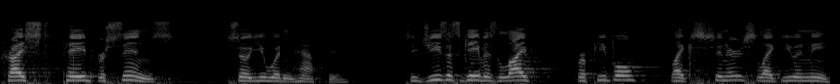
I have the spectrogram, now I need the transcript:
Christ paid for sins, so you wouldn't have to. See, Jesus gave his life for people like sinners like you and me.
